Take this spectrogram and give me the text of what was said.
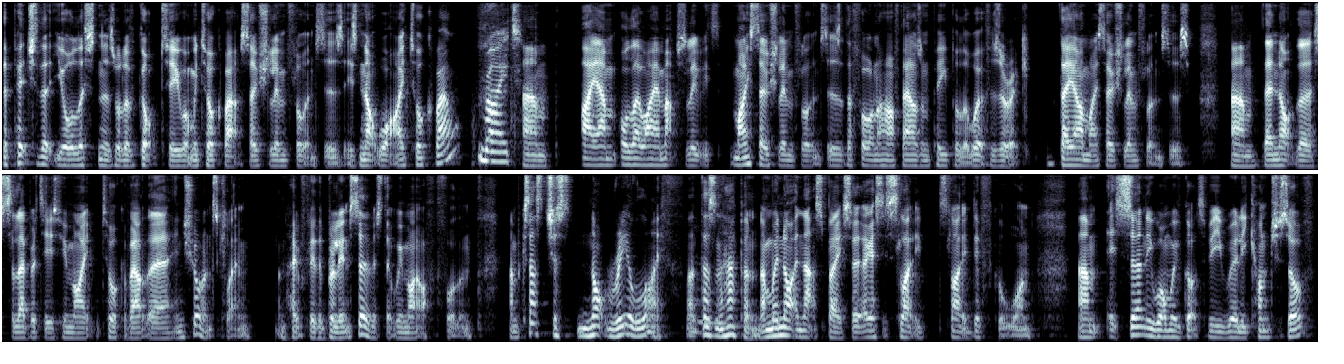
the picture that your listeners will have got to when we talk about social influencers is not what I talk about. Right. Um, I am, although I am absolutely my social influencers are the four and a half thousand people that work for Zurich. They are my social influencers. Um, they're not the celebrities who might talk about their insurance claim and hopefully the brilliant service that we might offer for them. Um, because that's just not real life. That doesn't happen, and we're not in that space. So I guess it's slightly slightly difficult one. Um, it's certainly one we've got to be really conscious of.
